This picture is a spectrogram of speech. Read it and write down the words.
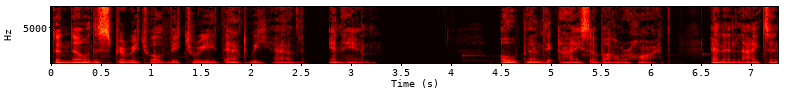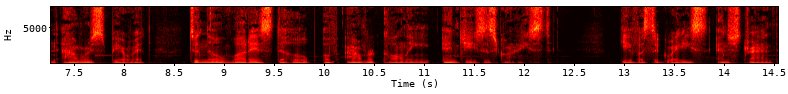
to know the spiritual victory that we have in Him. Open the eyes of our heart and enlighten our spirit to know what is the hope of our calling in Jesus Christ. Give us the grace and strength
